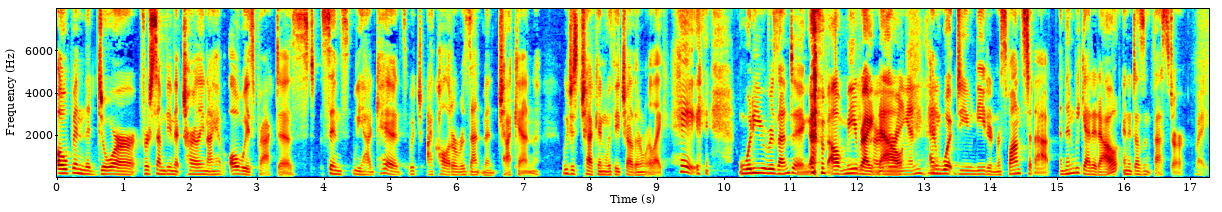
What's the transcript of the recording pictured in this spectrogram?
opened the door for something that Charlie and I have always practiced since we had kids, which I call it a resentment check-in. We just check in with each other and we're like, "Hey, what are you resenting about me right now?" anything? And what do you need in response to that? And then we get it out, and it doesn't fester. Right.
